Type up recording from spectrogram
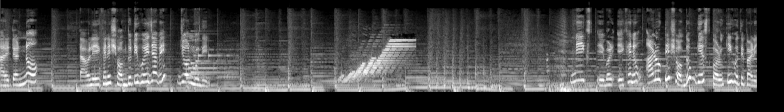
আর এটা ন। তাহলে এখানে শব্দটি হয়ে যাবে জন্মদিন নেক্সট এবার এখানেও আরও একটি শব্দ গেস করো, কি হতে পারে?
